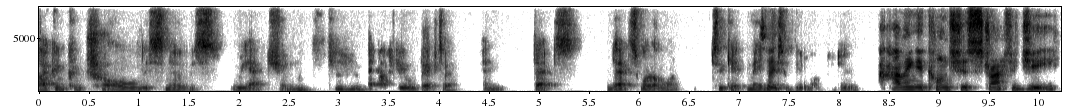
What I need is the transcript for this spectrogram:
I can control this nervous reaction Mhm. and I feel better. And that's that's what I want to get men So- to be able to do. having a conscious strategy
